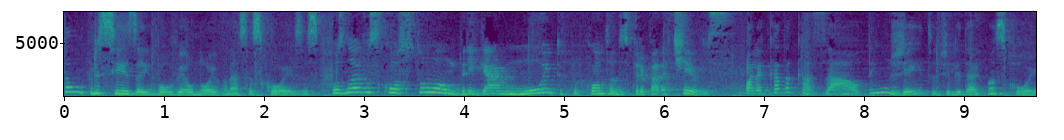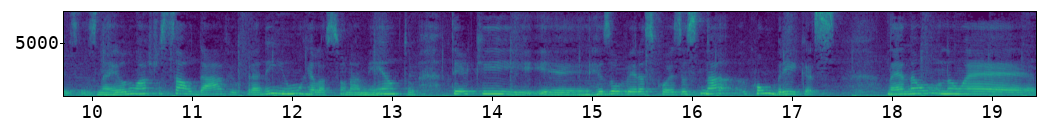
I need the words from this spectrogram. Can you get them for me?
não precisa envolver o noivo nessas coisas. Os noivos costumam brigar muito por conta dos preparativos? Olha, cada casal tem um jeito de lidar com as coisas, né? Eu não acho saudável para nenhum relacionamento ter que é, resolver as coisas na, com brigas, né? Não, não é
